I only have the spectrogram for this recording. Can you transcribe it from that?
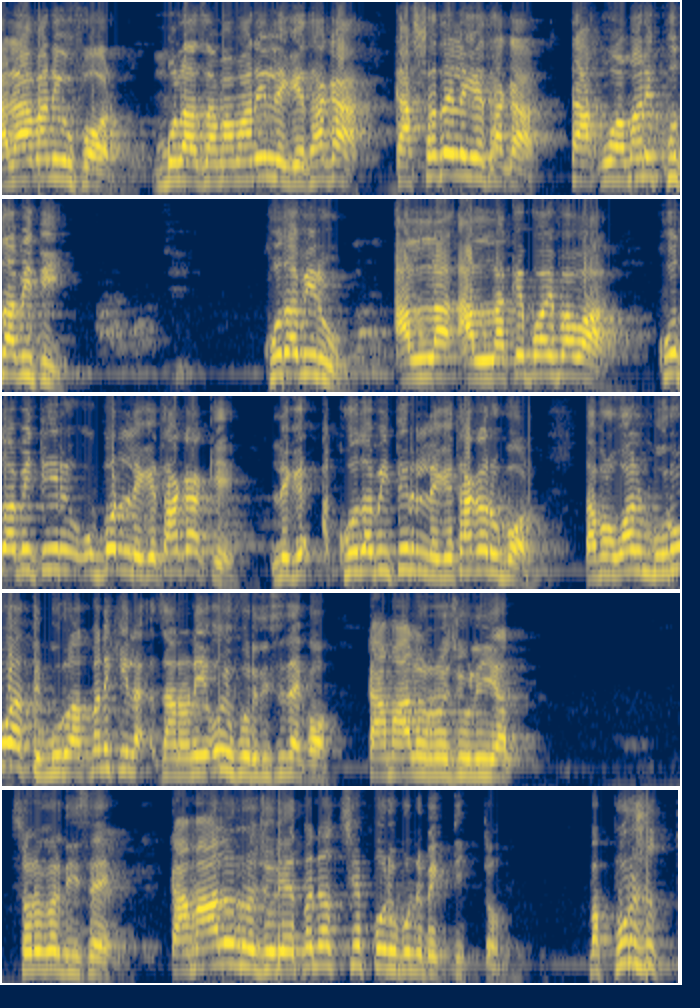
আলা মানে উপর, মুলাজামা মানে লেগে থাকা, কার সাথে লেগে থাকা? তাকওয়া মানে ক্ষুদাবিতি ক্ষুদাবিরু আল্লাহ, আল্লাহকে ভয় পাওয়া। ক্ষুদাবিতির উপর লেগে থাকাকে, লেগে ক্ষুদাবিতির লেগে থাকার উপর। তারপর ওয়াল মুরুয়াতি মুরুয়াত মানে কি জানো নি? ওই উপরে দিছে, দেখো কামাল রজুলিয়াত। শুরু করে দিছে। কামালুর রজুলিয়াত মানে হচ্ছে পরিপূর্ণ ব্যক্তিত্ব বা পুরুষত্ব।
